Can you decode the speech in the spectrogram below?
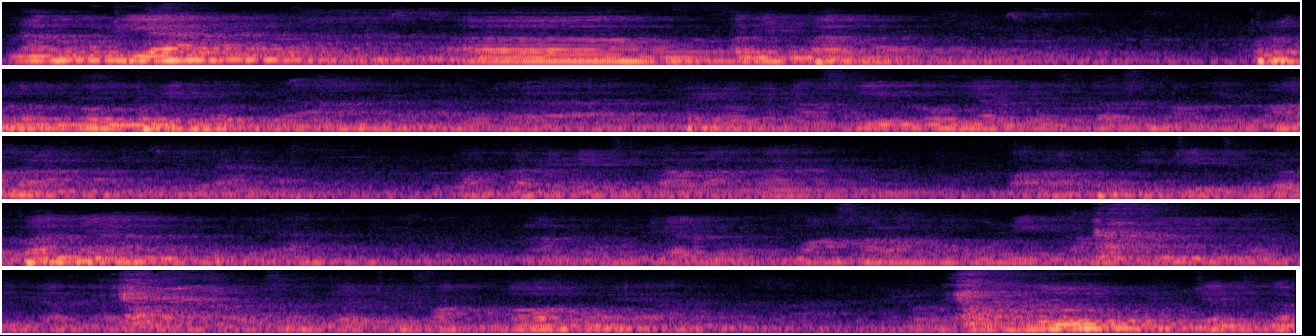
Nah kemudian eh, penyebab home berikutnya ada fenomena selingkuh yang juga semakin marah gitu ya. Bahkan ini di kalangan para pendidik juga banyak gitu ya. Nah kemudian masalah komunikasi yang tidak bisa menjadi faktor ya bergaul kemudian juga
